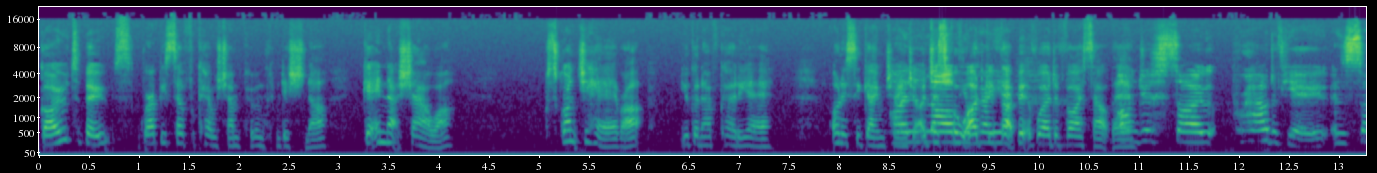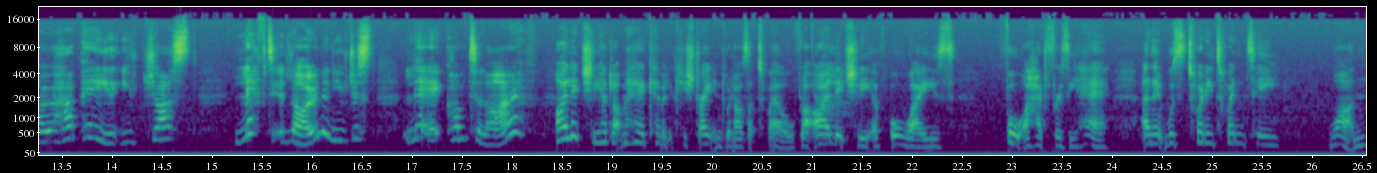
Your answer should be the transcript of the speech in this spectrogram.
Go to Boots, grab yourself a curl shampoo and conditioner, get in that shower, scrunch your hair up. You're gonna have curly hair. Honestly, game changer. I, just thought I'd give hair. that bit of word advice out there. I'm just so proud of you and so happy that you've just left it alone and you've just let it come to life. I literally had like my hair chemically straightened when I was like 12. Like I literally have always thought I had frizzy hair, and it was 2021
